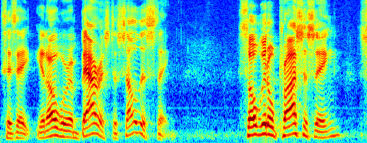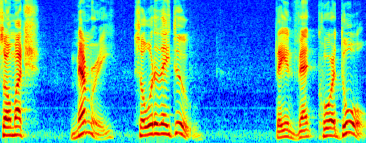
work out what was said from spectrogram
Says, hey, you know, we're embarrassed to sell this thing. So little processing, so much memory. So what do they do? They invent Core Duo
